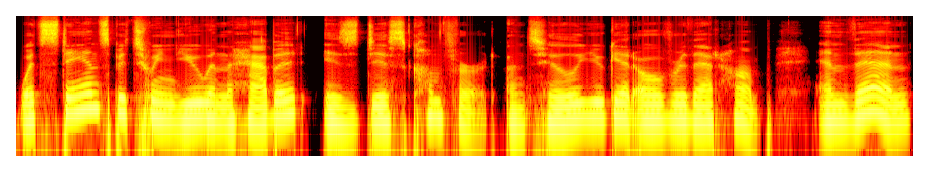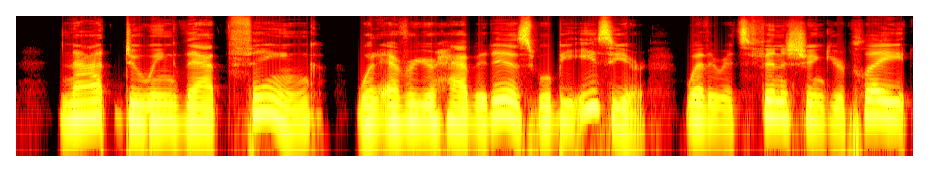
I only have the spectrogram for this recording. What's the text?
What stands between you and the habit is discomfort until you get over that hump. And then not doing that thing, whatever your habit is, will be easier, whether it's finishing your plate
